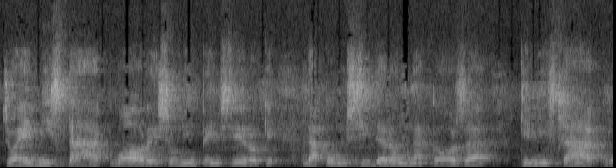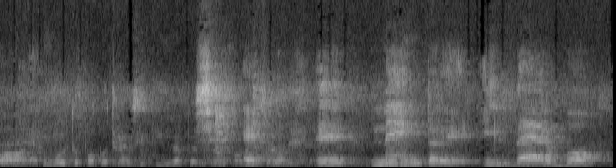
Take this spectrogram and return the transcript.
cioè mi sta a cuore, sono in pensiero che la considero una cosa che mi sta a cuore. Ecco, molto poco transitiva però. ecco, eh, mentre il verbo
